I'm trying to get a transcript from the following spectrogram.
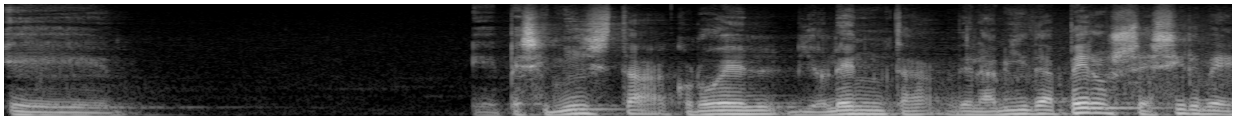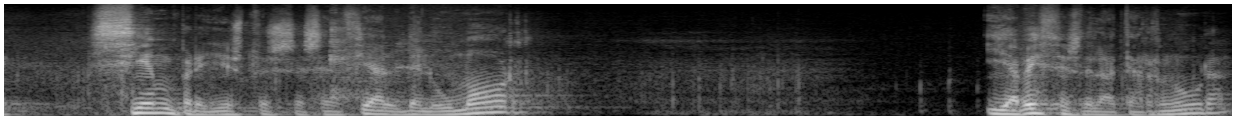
eh, eh, pesimista, cruel, violenta de la vida, pero se sirve siempre, y esto es esencial, del humor y a veces de la ternura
